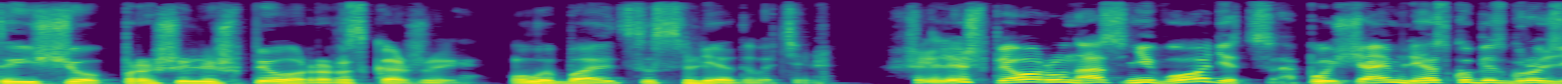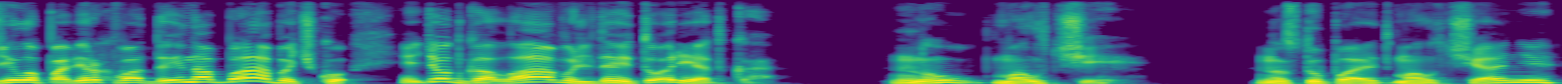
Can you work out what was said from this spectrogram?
«Ты еще про шилишпер расскажи», — улыбается следователь. «Шилишпер у нас не водится. Пущаем леску без грузила поверх воды на бабочку. Идет голавль, да и то редко». «Ну, молчи». Наступает молчание,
